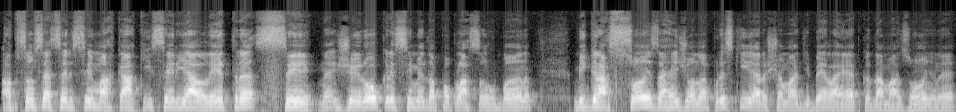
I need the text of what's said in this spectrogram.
a opção certa seria se marcar aqui seria a letra C, né? Gerou o crescimento da população urbana, migrações da região, é por isso que era chamada de bela época da Amazônia, né?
